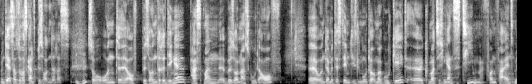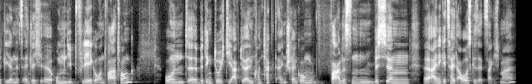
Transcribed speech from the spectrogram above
Und der ist also was ganz Besonderes. Mhm. So, und äh, auf besondere Dinge passt man äh, besonders gut auf. Äh, und damit es dem Dieselmotor immer gut geht, äh, kümmert sich ein ganzes Team von Vereinsmitgliedern letztendlich um die Pflege und Wartung. Und äh, bedingt durch die aktuellen Kontakteinschränkungen war das ein bisschen äh, einige Zeit ausgesetzt, sag ich mal.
